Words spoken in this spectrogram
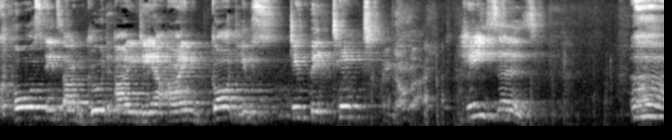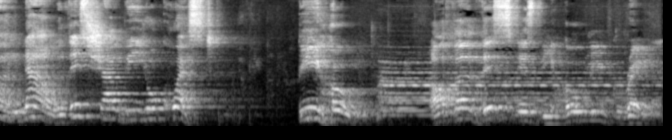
course it's a good idea. I'm God, you stupid tit. I know that. Jesus! Ah, now this shall be your quest. Behold, Arthur, this is the Holy Grail.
